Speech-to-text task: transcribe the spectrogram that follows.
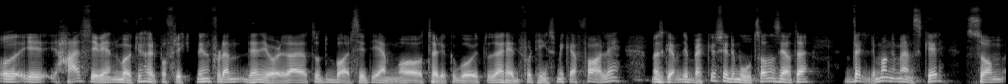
Og her sier vi du må ikke høre på frykten din, for den, den gjør det at du bare sitter hjemme og tør ikke å gå ut og du er redd for ting som ikke er farlig. Mens Gavin Becker sier det motsatte. Han sier at det er veldig mange mennesker som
